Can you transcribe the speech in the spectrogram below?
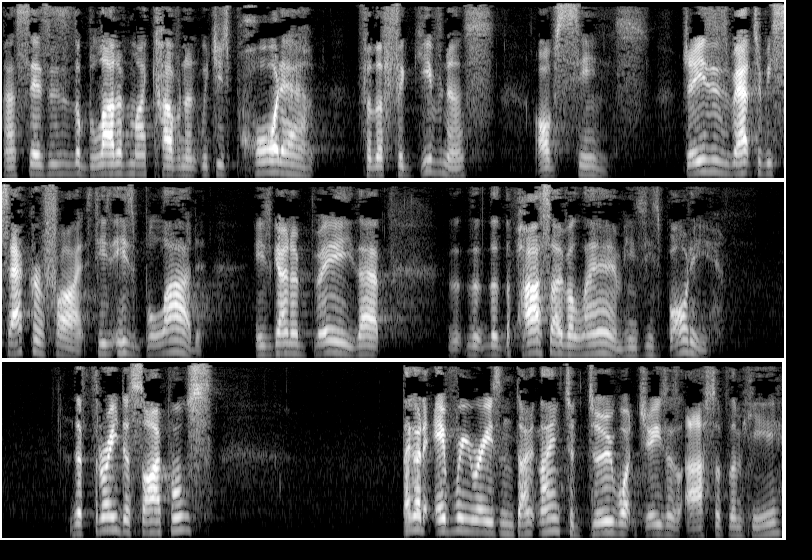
uh, says, This is the blood of my covenant, which is poured out for the forgiveness of sins. Jesus is about to be sacrificed. His, his blood is going to be that, the, the, the Passover lamb, his, his body. The three disciples, they got every reason, don't they, to do what Jesus asks of them here,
